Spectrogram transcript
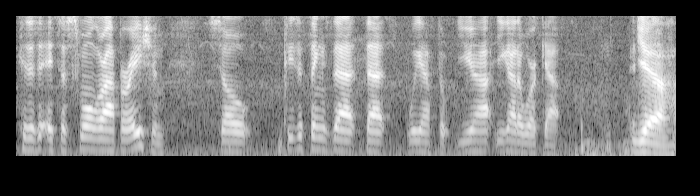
because it's, it's a smaller operation. So these are things that that we have to, you ha- you got to work out. Yeah,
